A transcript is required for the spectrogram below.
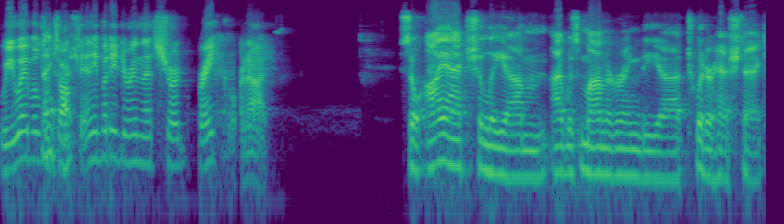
Were you able to Thanks, talk to anybody during that short break or not? So I actually um, I was monitoring the uh, Twitter hashtag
